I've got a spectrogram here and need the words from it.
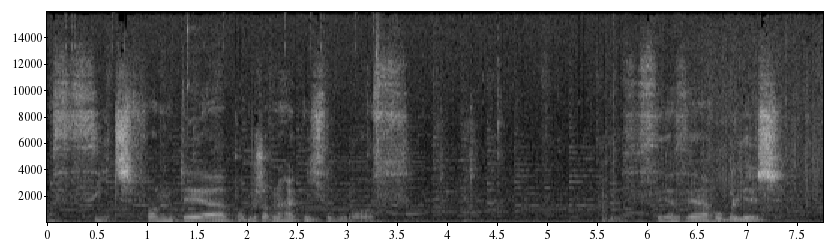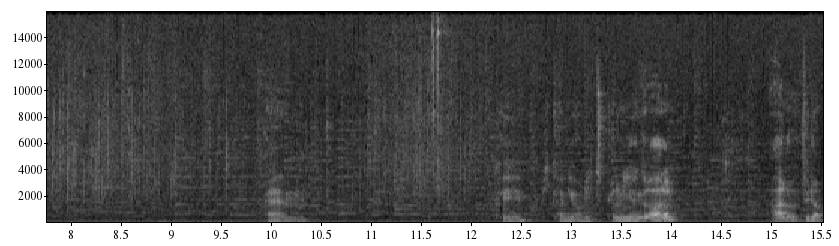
Das sieht von der Bodenbeschaffenheit nicht so gut aus. Das ist sehr, sehr hubelig. Ähm. Okay, ich kann hier auch nichts planieren gerade. Ah, läuft wieder.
